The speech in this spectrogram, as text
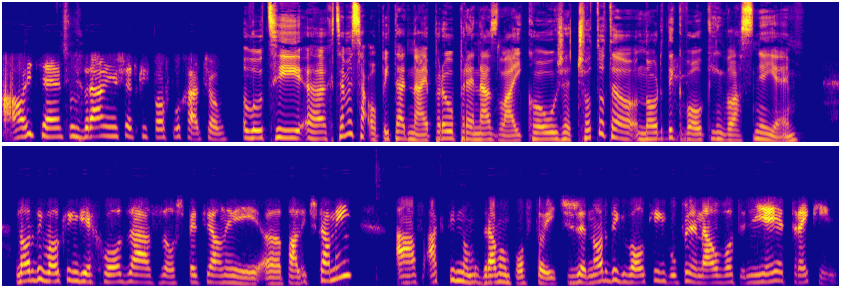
Ahojte, pozdravím všetkých poslucháčov. Luci, eh, chceme sa opýtať najprv pre nás lajkov, že čo toto Nordic Walking vlastne je? Nordic Walking je chôdza so špeciálnymi uh, paličkami a v aktívnom zdravom postoji. Čiže Nordic Walking úplne na úvod nie je trekking.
